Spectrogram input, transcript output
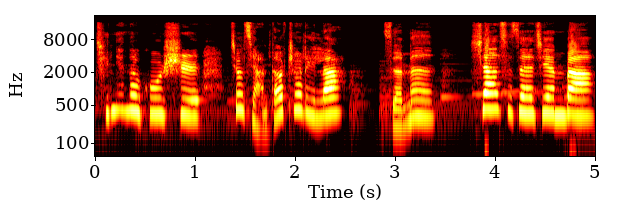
今天的故事就讲到这里啦，咱们下次再见吧。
